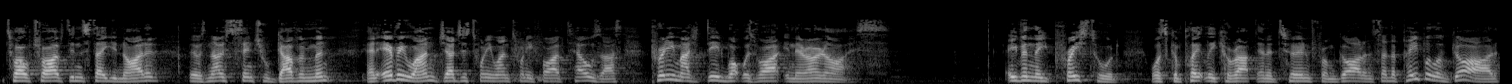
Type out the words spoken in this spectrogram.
The 12 tribes didn't stay united. There was no central government. And everyone, Judges 21-25 tells us, pretty much did what was right in their own eyes. Even the priesthood was completely corrupt and had turned from God. And so the people of God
